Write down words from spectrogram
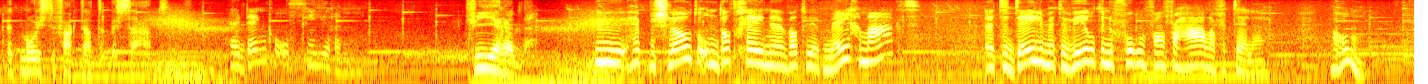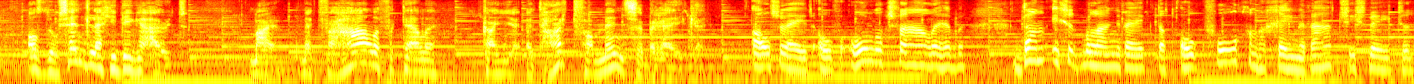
het mooiste vak dat er bestaat. Herdenken of vieren? Vieren. U hebt besloten om datgene wat u hebt meegemaakt uh, te delen met de wereld in de vorm van verhalen vertellen. Waarom? Als docent leg je dingen uit, maar met verhalen vertellen kan je het hart van mensen bereiken. Als wij het over oorlogsverhalen hebben, dan is het belangrijk dat ook volgende generaties weten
